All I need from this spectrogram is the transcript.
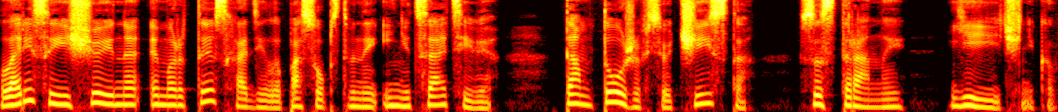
Лариса еще и на МРТ сходила по собственной инициативе. Там тоже все чисто, со стороны яичников.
